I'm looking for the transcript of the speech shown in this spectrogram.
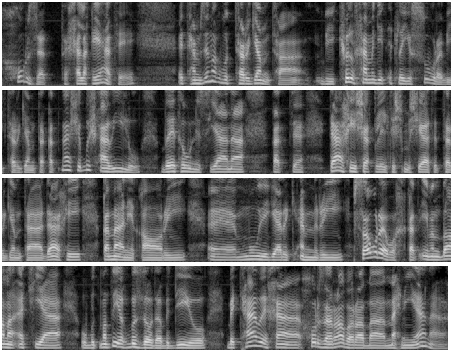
خرزت خلقياتي. اتهمزمغ بترجمتها بكل خمدة اتلي الصورة بترجمتها قد ناشي بش هاويلو ضيته نسيانا قد داخي شكل التشمشيات الترجمتها داخي قماني قاري آه مولي جارك أمري. بصورة وقت إيمن ضانا أتيا وبتمضيق بزودة بديو بتهاوي خرزة رابا رابا مهنيانا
